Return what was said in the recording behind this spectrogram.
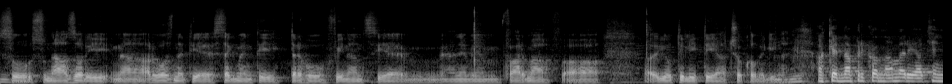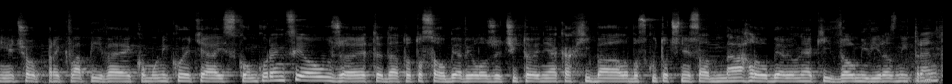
sú, sú názory na rôzne tie segmenty trhu, financie, ja neviem, farma, utility a čokoľvek iné. A keď napríklad nameriate niečo prekvapivé, komunikujete aj s konkurenciou, že teda toto sa objavilo, že či to je nejaká chyba, alebo skutočne sa náhle objavil nejaký veľmi výrazný trend?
